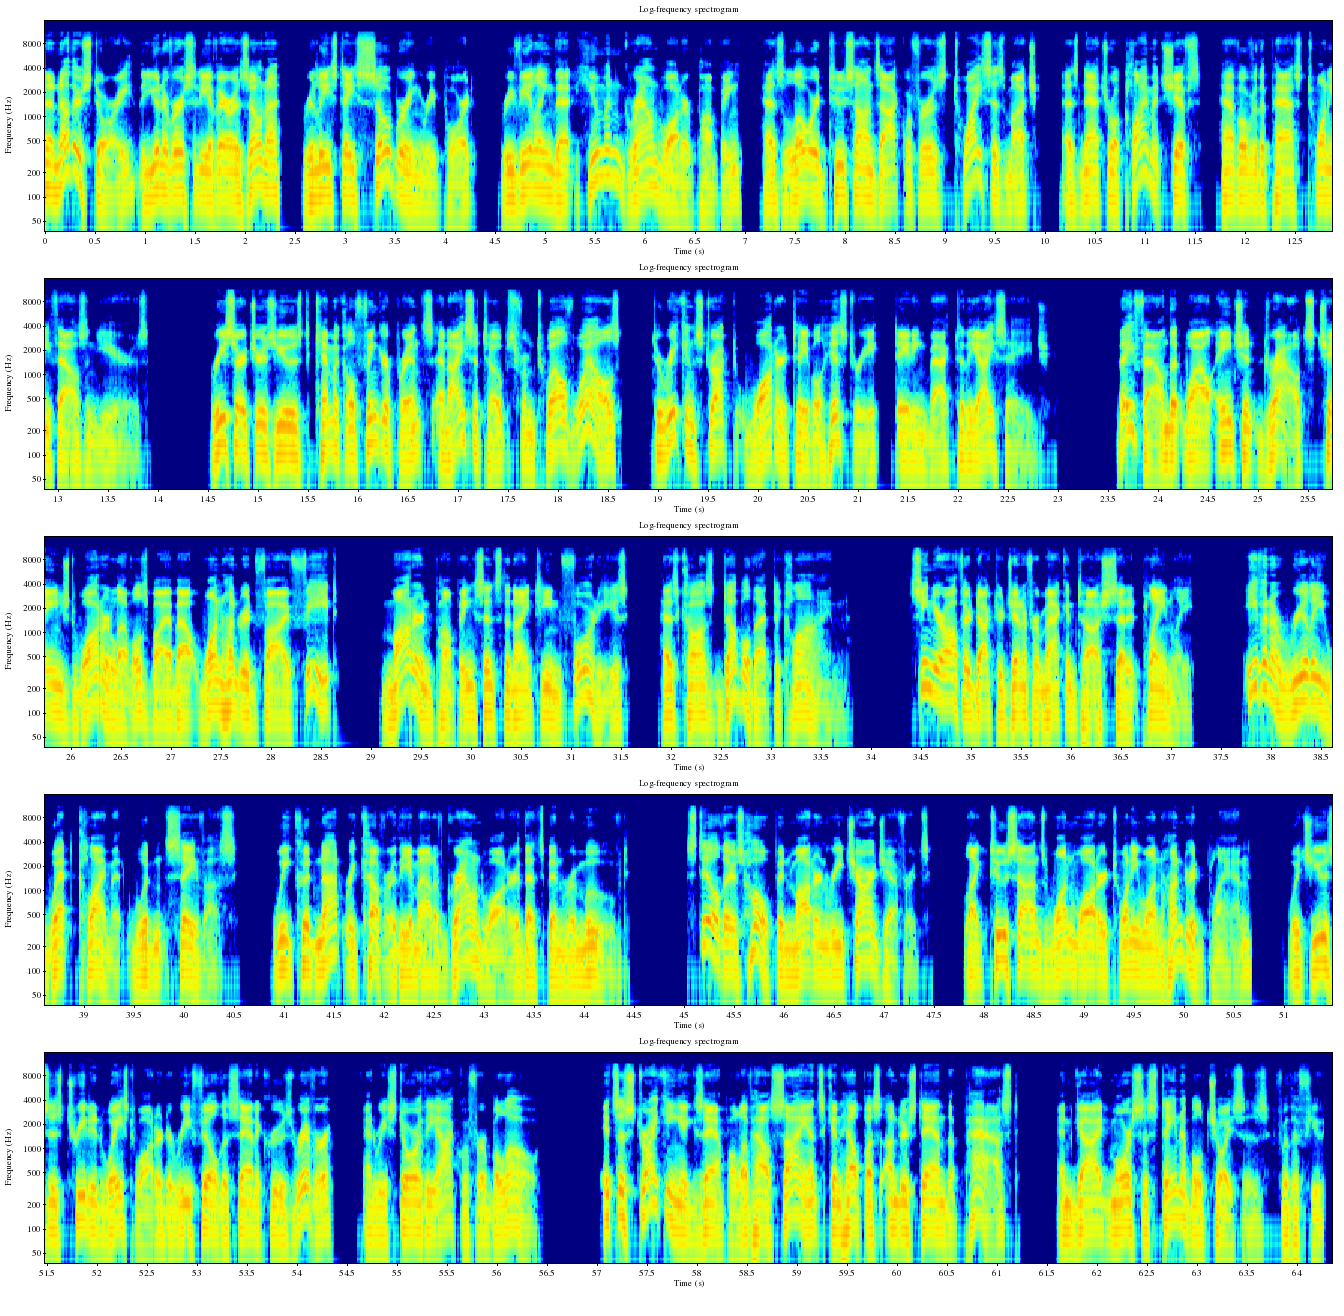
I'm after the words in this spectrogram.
In another story, the University of Arizona released a sobering report revealing that human groundwater pumping has lowered Tucson's aquifers twice as much as natural climate shifts have over the past 20,000 years. Researchers used chemical fingerprints and isotopes from 12 wells to reconstruct water table history dating back to the Ice Age. They found that while ancient droughts changed water levels by about 105 feet, modern pumping since the 1940s has caused double that decline. Senior author Dr. Jennifer McIntosh said it plainly even a really wet climate wouldn't save us. We could not recover the amount of groundwater that's been removed. Still, there's hope in modern recharge efforts, like Tucson's One Water 2100 plan, which uses treated wastewater to refill the Santa Cruz River and restore the aquifer below. It's a striking example of how science can help us understand the past and guide more sustainable choices for the future.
